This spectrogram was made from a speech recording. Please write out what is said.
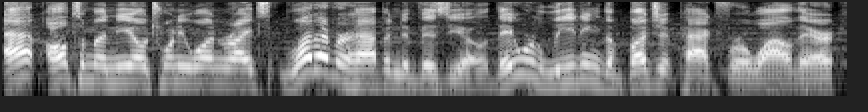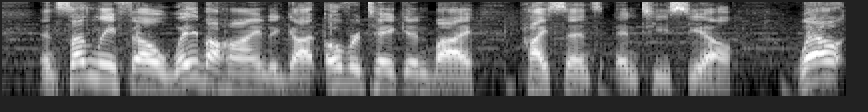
At Ultima Neo 21 writes, whatever happened to Vizio? They were leading the budget pack for a while there and suddenly fell way behind and got overtaken by Hisense and TCL. Well,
